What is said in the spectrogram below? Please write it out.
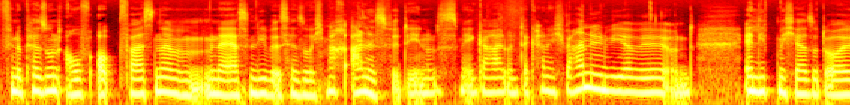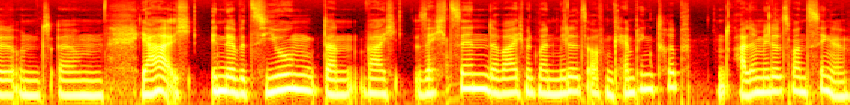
für eine Person aufopferst. Ne? In der ersten Liebe ist ja so, ich mache alles für den und es ist mir egal und der kann mich behandeln, wie er will und er liebt mich ja so doll. Und ähm, ja, ich in der Beziehung, dann war ich 16, da war ich mit meinen Mädels auf einem Campingtrip und alle Mädels waren Single.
